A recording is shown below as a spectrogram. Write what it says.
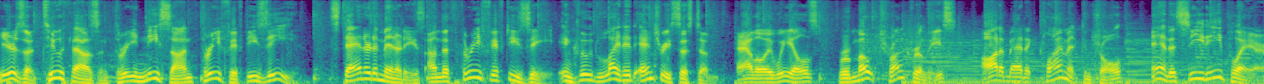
Here's a 2003 Nissan 350Z. Standard amenities on the 350Z include lighted entry system, alloy wheels, remote trunk release, automatic climate control, and a CD player.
